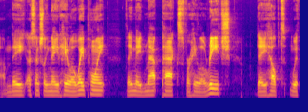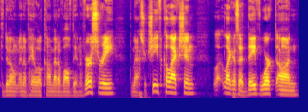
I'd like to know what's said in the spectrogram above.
Um, they essentially made Halo Waypoint. They made map packs for Halo Reach. They helped with the development of Halo Combat Evolved Anniversary, the Master Chief Collection. L- like I said, they've worked on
